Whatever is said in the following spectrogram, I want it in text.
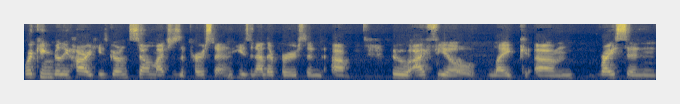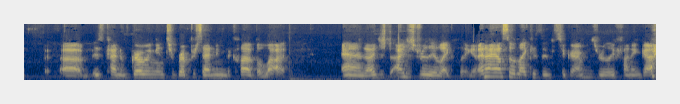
working really hard. He's grown so much as a person. He's another person um, who I feel like um, Ryson um, is kind of growing into representing the club a lot. And I just, I just really like playing it. And I also like his Instagram. He's a really funny guy.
